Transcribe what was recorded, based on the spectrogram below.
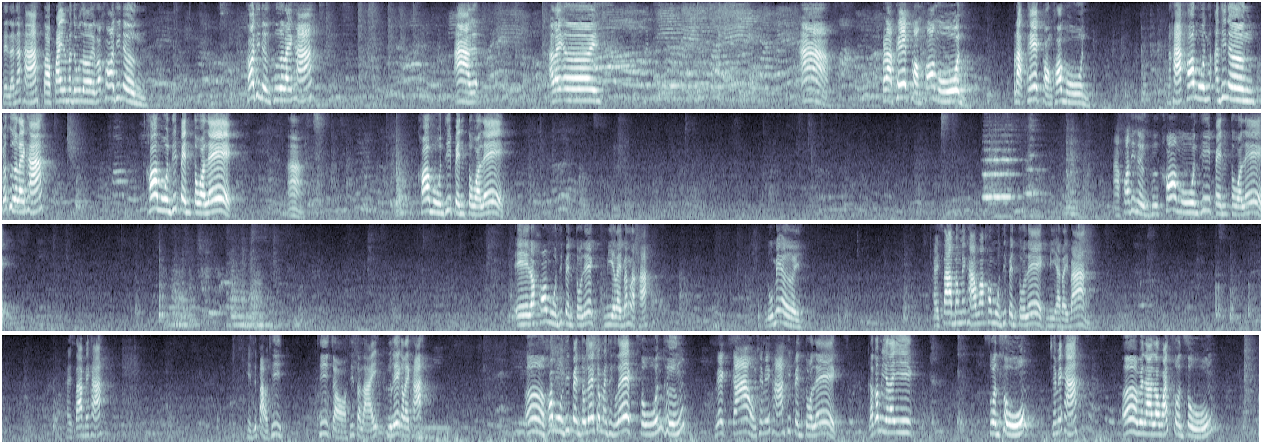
ร็จแล้วนะคะ ต่อไปเรามาดูเลยว่าข้อที่หนึ่งข้อที่หนึ่งคืออะไรคะอ่าอะไรเอ่ยอ่าประเภทของข้อมูล ประเภทของข้อมูลนะคะ ข้อมูลอันที่หนึ่งก็คืออะไรคะข้อมูลที่เป็นตัวเลข ข้อมูลที่เป็นตัวเลข ข้อที่หนึ่งคือข้อมูลที่เป็นตัวเลข เอแล้วข้อ มูลที่เป็นตัวเลขมีอะไรบ้างล่ะคะ รู้ไหมเอ่ย ใครทราบบ้างไหมคะว่าข้อมูลที่เป็นตัวเลขมีอะไรบ้าง ใครทราบไหมคะ เห็นหรือเปล่าที่ที่จอที่สไลด์คือเลขอะไรคะ เออข้อมูลที่เป็นตัวเลขก็หมายถึงเลข 0 ถึง เลข 9 ใช่ไหมคะ ที่เป็นตัวเลข แล้วก็มีอะไรอีก ส่วนสูง ใช่ไหมคะ เออเวลาเราวัดส่วนสูง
